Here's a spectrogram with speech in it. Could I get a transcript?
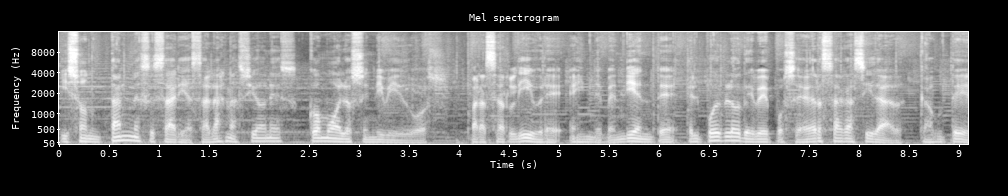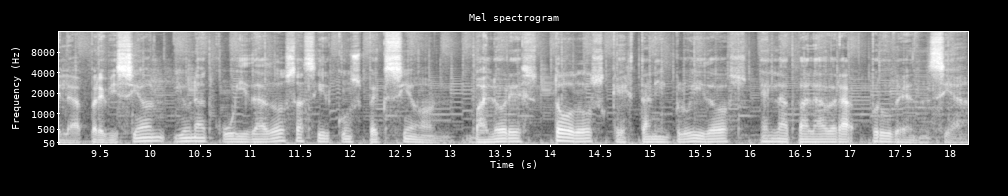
y son tan necesarias a las naciones como a los individuos. Para ser libre e independiente, el pueblo debe poseer sagacidad, cautela, previsión y una cuidadosa circunspección, valores todos que están incluidos en la palabra prudencia.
